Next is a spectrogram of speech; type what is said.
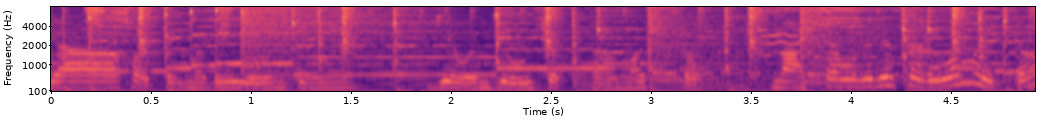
या हॉटेलमध्ये येऊन तुम्ही जेवण जेवू शकता मस्त. नाश्ता वगैरे सर्व मिळतं.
